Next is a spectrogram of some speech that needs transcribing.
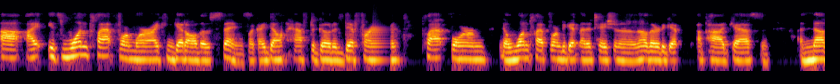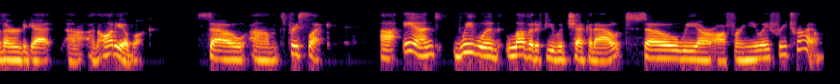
uh, I it's one platform where I can get all those things. Like I don't have to go to different platform, you know, one platform to get meditation and another to get a podcast and another to get uh, an audiobook. So um, it's pretty slick. Uh, and we would love it if you would check it out. So we are offering you a free trial.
